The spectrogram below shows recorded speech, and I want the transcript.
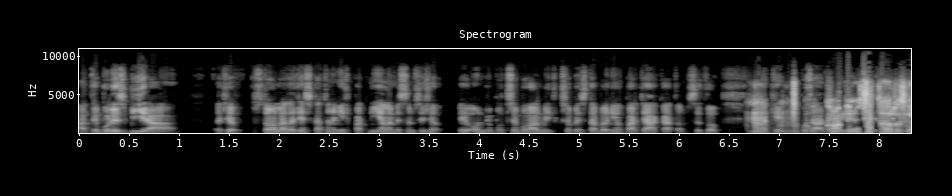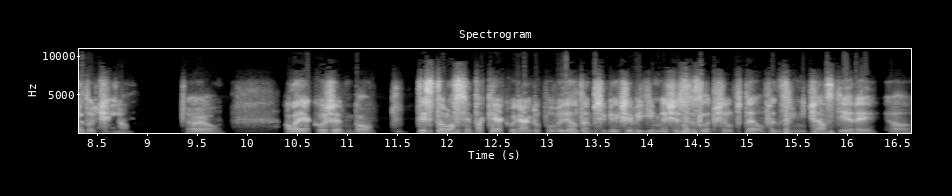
a ty body sbírá, takže z tohohle hlediska to není špatný, ale myslím si, že i on by potřeboval mít k sobě stabilního parťáka, tam se to Mm, taky mm, pořád Kolem jako se to hrozně točí, no. Jo, jo. Ale jakože, no, ty jsi to vlastně taky jako nějak dopověděl ten příběh, že vidíme, že se zlepšil v té ofenzivní části hry, jo,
